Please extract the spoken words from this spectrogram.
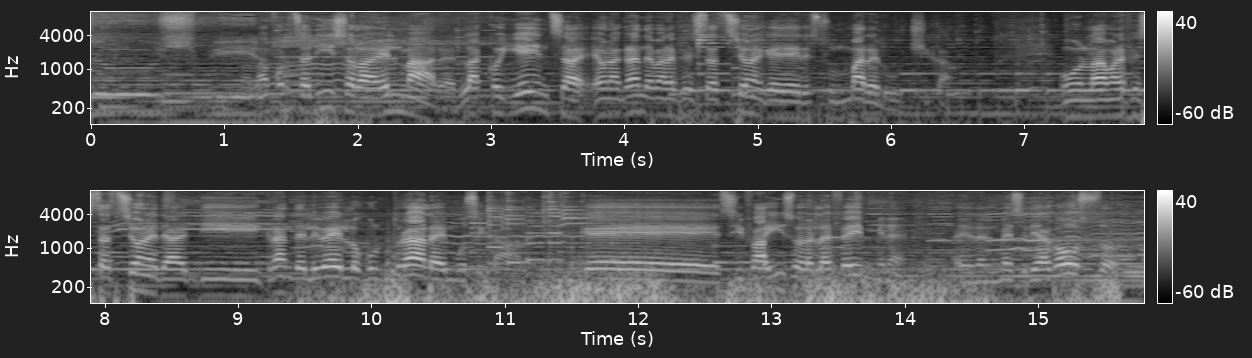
La forza di Isola è il mare, l'accoglienza è una grande manifestazione che sul mare luccica, una manifestazione di grande livello culturale e musicale che si fa a Isola delle Femmine eh, nel mese di agosto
